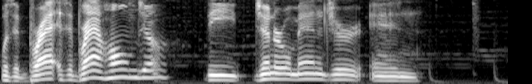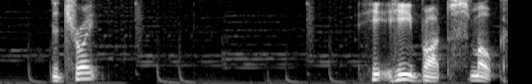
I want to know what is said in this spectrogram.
Was it Brad? Is it Brad Holmes, y'all? The general manager in Detroit. He he brought smoke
